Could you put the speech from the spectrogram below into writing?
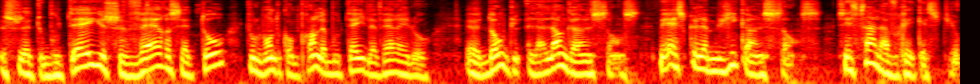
cette bouteille, ce verre, cette eau, tout le monde comprend la bouteille, le verre et l'eau. Donc la langue a un sens. Mais est-ce que la musique a un sens? C'est ça la vraie question.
